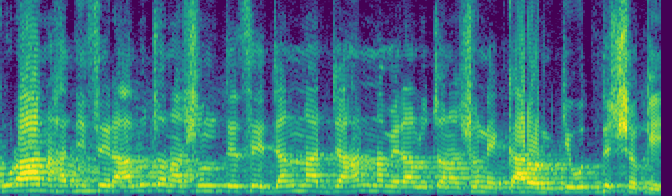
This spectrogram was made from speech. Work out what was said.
কোরআন, হাদিসের আলোচনা শুনতেছে, জান্নাত, জাহান্নামের আলোচনা শুনে। কারণ কি, উদ্দেশ্য কি?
